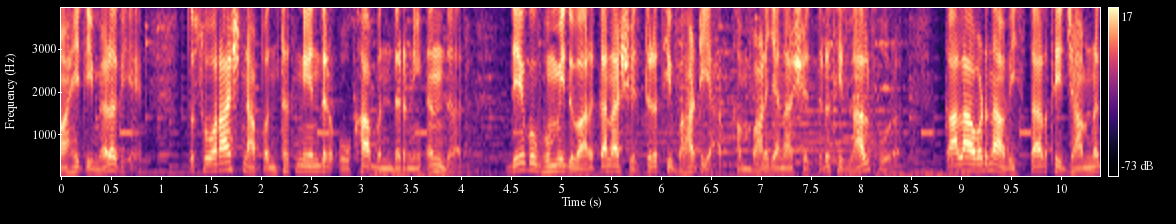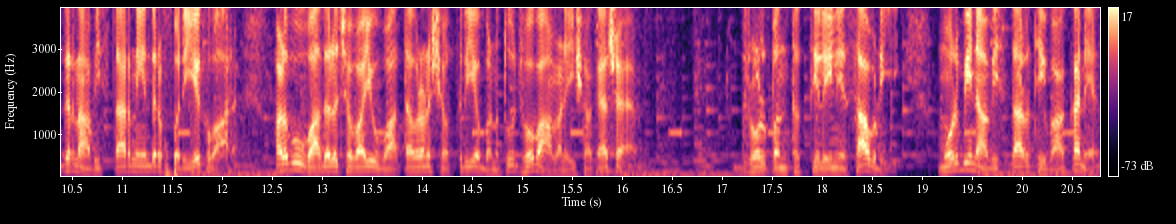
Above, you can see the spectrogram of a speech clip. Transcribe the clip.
માહિતી મેળવીએ તો સૌરાષ્ટ્રના પંથકની અંદર ઓખા બંદરની અંદર દેવભૂમિ દ્વારકાના ક્ષેત્રથી ભાટિયા, ખંભાળિયાના ક્ષેત્રથી લાલપુર, કાલાવડના વિસ્તારથી જામનગરના વિસ્તારની અંદર ફરી એકવાર હળવું વાદળ છવાયું વાતાવરણ સક્રિય બનતું જોવા મળી શકે છે. ધ્રોલ પંથકથી લઈને સાવડી, મોરબીના વિસ્તારથી વાંકાનેર,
